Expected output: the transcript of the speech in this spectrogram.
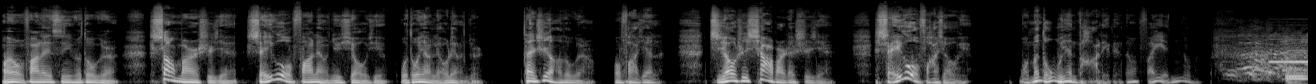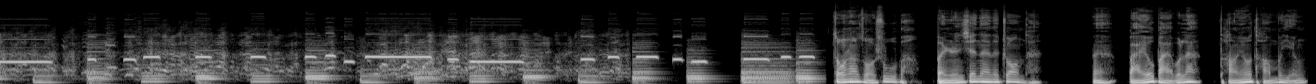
网友发来私信说：“豆哥，上班时间谁给我发两句消息，我都想聊两句。”但是啊，豆哥，我发现了，只要是下班的时间，谁给我发消息，我们都不愿搭理的，他妈烦人呢。综上所述吧，本人现在的状态，嗯，摆又摆不烂，躺又躺不赢，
